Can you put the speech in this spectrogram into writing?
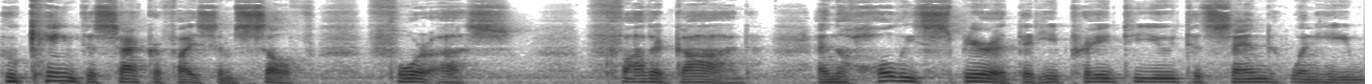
who came to sacrifice himself for us. Father God, and the Holy Spirit that he prayed to you to send when he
